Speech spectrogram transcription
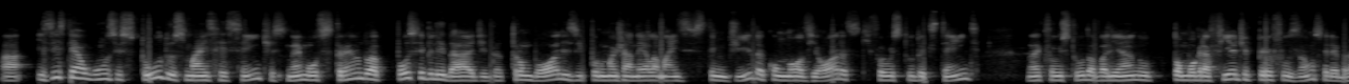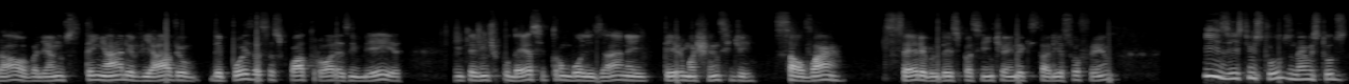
Ah, existem alguns estudos mais recentes, né, mostrando a possibilidade da trombólise por uma janela mais estendida, com 9 horas, que foi o estudo Extend, né, que foi um estudo avaliando tomografia de perfusão cerebral, avaliando se tem área viável depois dessas quatro horas e meia, em que a gente pudesse trombolizar né, e ter uma chance de salvar o cérebro desse paciente ainda que estaria sofrendo. E existem estudos, né, estudos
